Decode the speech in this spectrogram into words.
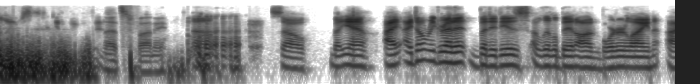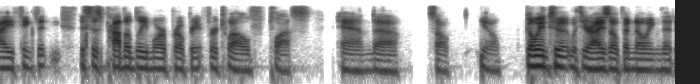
really just get away with this. That's funny. Um, So, but yeah, I, I don't regret it, but it is a little bit on borderline. I think that this is probably more appropriate for 12 plus, and uh, so you know, go into it with your eyes open, knowing that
